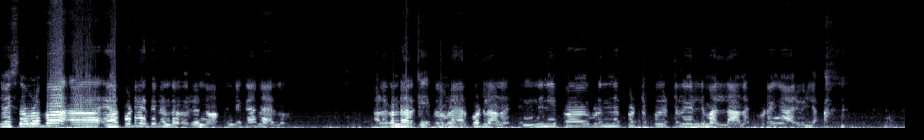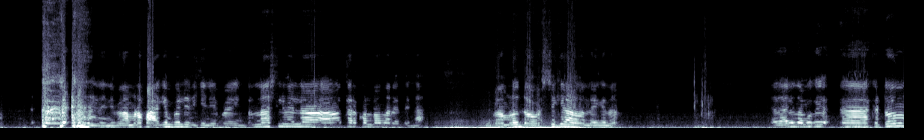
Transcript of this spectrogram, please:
ജയ്സ് നമ്മളിപ്പോ എയർപോർട്ടിൽ എത്തിയിട്ടുണ്ട്. ഒരു നോർത്ത് ഇന്ത്യക്കാരനായിരുന്നു ആളെ കൊണ്ട് ഇറക്കി. ഇപ്പൊ നമ്മൾ എയർപോർട്ടിലാണ് ഇന്നിനിപ്പോ ഇവിടെ ഇപ്പൊ ട്രിപ്പ് കിട്ടൽ വലിയ മല്ലാണ്. ഇവിടെ ആരുമില്ല. ഇനിയിപ്പോ നമ്മുടെ ഭാഗ്യം പോലെ ഇരിക്കും. ഇനിയിപ്പോ ഇന്റർനാഷണൽ വല്ല തിരക്കുണ്ടോന്ന് അറിയത്തില്ല. ഇപ്പൊ നമ്മൾ ഡൊമസ്റ്റിക്കിലാണ് വന്നേക്കുന്നത് ഏതായാലും നമുക്ക് കിട്ടുമെന്ന്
